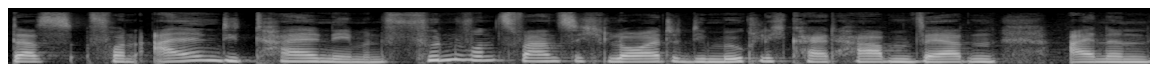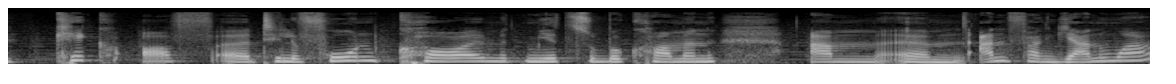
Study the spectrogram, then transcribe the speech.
dass von allen, die teilnehmen, 25 Leute die Möglichkeit haben werden, einen Kick-Off-Telefon-Call äh, mit mir zu bekommen am ähm, Anfang Januar.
